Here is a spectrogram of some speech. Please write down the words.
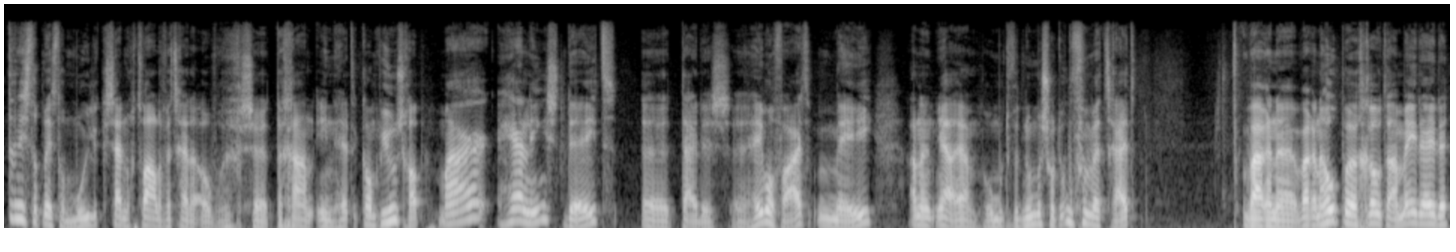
dan is dat meestal moeilijk. Er zijn nog twaalf wedstrijden overigens eh, te gaan in het kampioenschap. Maar Herlings deed eh, tijdens eh, Hemelvaart mee aan een, ja, ja, hoe moeten we het noemen, een soort oefenwedstrijd. Waar een, waar hoop grote aan meededen.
